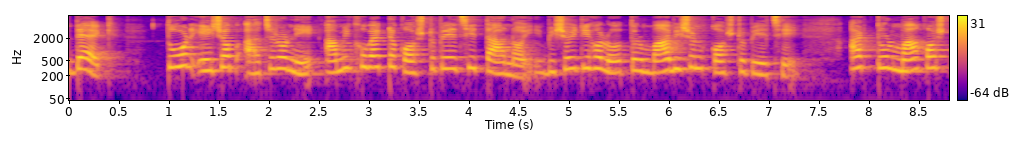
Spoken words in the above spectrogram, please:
দেখ তোর এইসব আচরণে আমি খুব একটা কষ্ট পেয়েছি তা নয়। বিষয়টি হলো, তোর মা ভীষণ কষ্ট পেয়েছে। আর তোর মা কষ্ট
